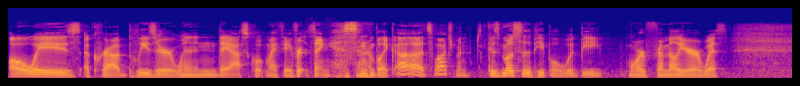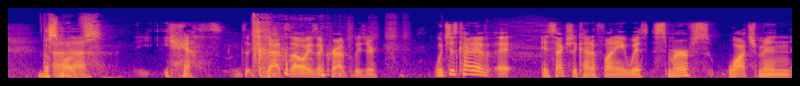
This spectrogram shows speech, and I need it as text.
always a crowd pleaser when they ask what my favorite thing is, and I'm like, oh, it's Watchmen, because most of the people would be more familiar with the Smurfs. Uh, yes, that's always a crowd pleaser, which is kind of uh, it's actually kind of funny with Smurfs, Watchmen,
